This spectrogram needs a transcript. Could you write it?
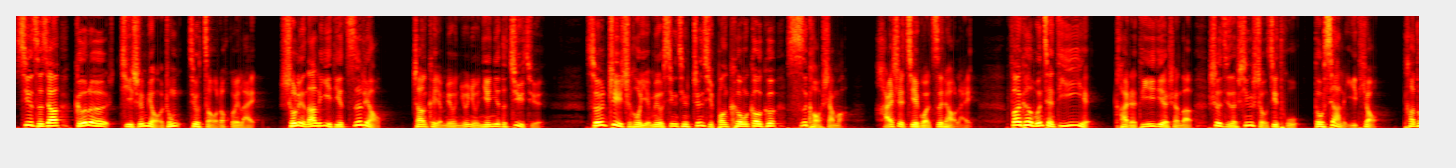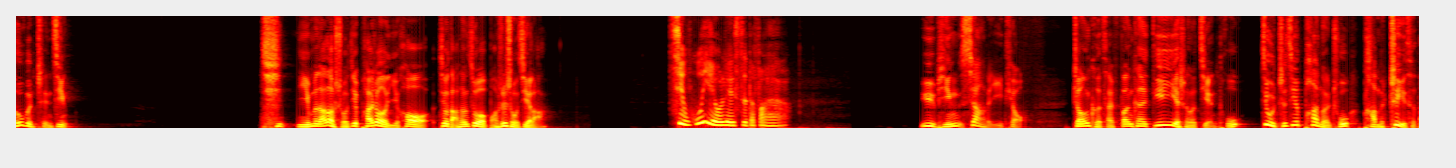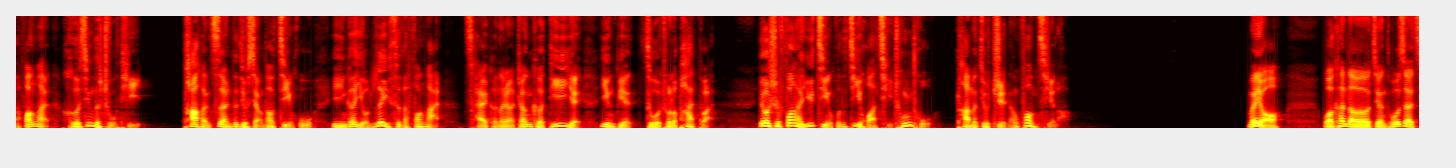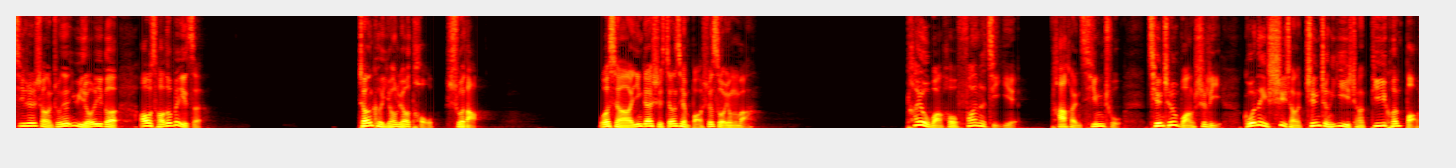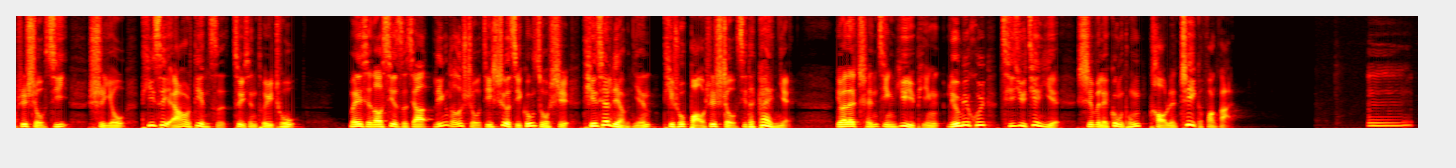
谢子佳隔了几十秒钟就走了回来，手里拿了一叠资料。张克也没有扭扭捏捏的拒绝，虽然这时候也没有心情真去帮科王高科思考什么，还是接过资料来，翻开文件第一页，看着第一页上的设计的新手机图，都吓了一跳。他都问陈静：“你你们拿到手机拍照以后，就打算做宝石手机了？”锦湖也有类似的方案。玉萍吓了一跳，张可才翻开第一页上的简图，就直接判断出他们这次的方案核心的主题。他很自然的就想到锦湖应该有类似的方案，才可能让张克第一眼应变做出了判断。要是方案与锦湖的计划起冲突，他们就只能放弃了。没有，我看到简图在机身上中间预留了一个凹槽的位子。张克摇了摇头，说道：“我想应该是镶嵌宝石所用吧。”他又往后翻了几页，他很清楚，前尘往事里，国内市场真正意义上第一款宝石手机是由 TCL 电子最先推出。没想到谢子佳领导的手机设计工作室提前两年提出宝石手机的概念。原来陈静、玉萍、刘明辉齐聚建业，是为了共同讨论这个方案。嗯，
